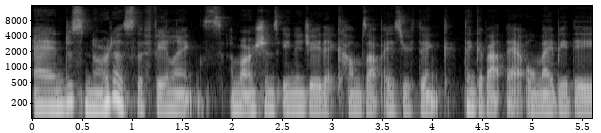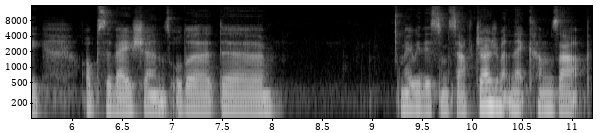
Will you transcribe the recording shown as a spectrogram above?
And just notice the feelings, emotions, energy that comes up as you think think about that, or maybe the observations or the the maybe there's some self-judgment that comes up.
